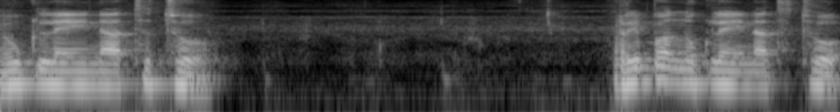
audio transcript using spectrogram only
նուկլեինաթթու ռիբոնուկլեինաթթու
